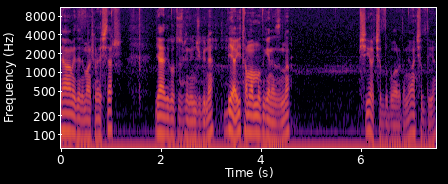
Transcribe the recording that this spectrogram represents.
Devam edelim arkadaşlar. Geldik 31. güne. Bir ayı tamamladık en azından. Bir şey açıldı bu arada. Ne açıldı ya?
